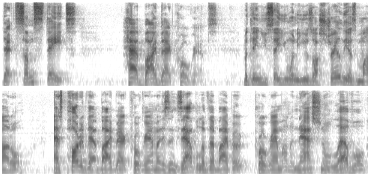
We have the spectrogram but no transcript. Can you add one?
that some states have buyback programs, but then you say you want to use Australia's model as part of that buyback program and as an example of that buyback program on a national level.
